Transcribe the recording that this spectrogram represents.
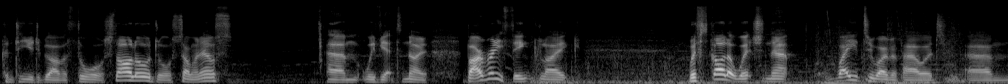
continue to be either Thor or Star Lord or someone else, um, we've yet to know. But I really think like with Scarlet Witch and that way too overpowered, um,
